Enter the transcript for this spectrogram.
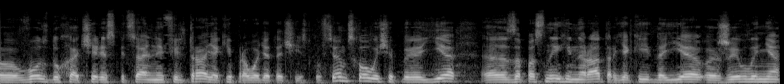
воздуха через спеціальні фільтра, які проводять очистку. В цьому сховищі е, є е, запасний генератор, який дає е, живлення,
